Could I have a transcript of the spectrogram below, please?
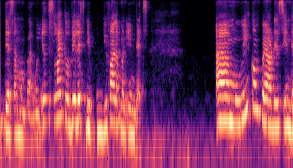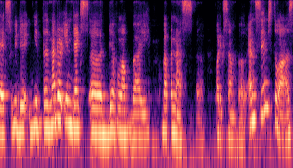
Desa Membangun. It's like a village de development index. Um, we compare this index with the, with another index uh, developed by Bappenas, uh, for example, and seems to us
